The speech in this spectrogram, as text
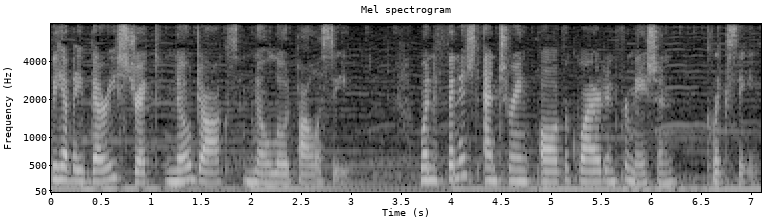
We have a very strict no docs, no load policy. When finished entering all required information, click Save.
